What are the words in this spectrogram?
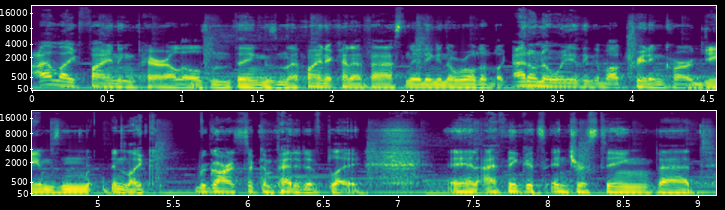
I like finding parallels and things, and I find it kind of fascinating in the world of like, I don't know anything about trading card games in, in like regards to competitive play. And I think it's interesting that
